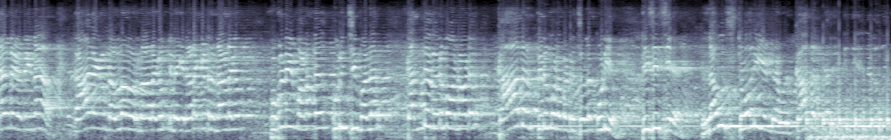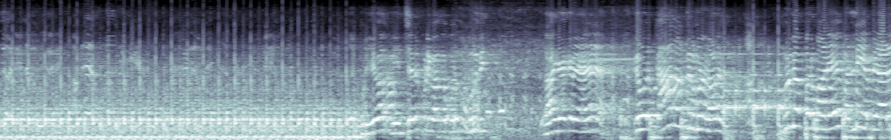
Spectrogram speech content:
ஏன்னு கேட்டீங்கன்னா நாடகம் நல்ல ஒரு நாடகம் இன்னைக்கு நடக்கின்ற நாடகம் புகழை மணந்த குறிச்சி மலர் கந்த பெருமானோட என்று சொல்லக்கூடிய திஸ் இஸ் லவ் ஸ்டோரி என்ற ஒரு காதல் கதை. எப்படியோ நீ செருப்படி வாங்க போறது உறுதி. நான் கேட்கிறேன் இது ஒரு காதல் திருமண நாடகம். முருகப்பெருமானே வள்ளி அம்மையார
